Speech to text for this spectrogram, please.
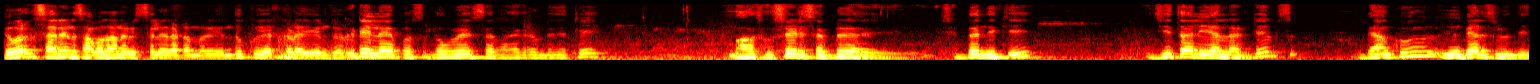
ఎవరికి సరైన సమాధానం ఇస్తలేరట మరి? ఎందుకు ఎక్కడ ఏం జరుగుతుంది? లేకపోతే మా దగ్గర ఉండేదంటే మా సొసైటీ సభ్య సిబ్బందికి జీతాలు ఇవ్వాలంటే బ్యాంకు ఇన్బ్యాలెన్స్లు ఉంది.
